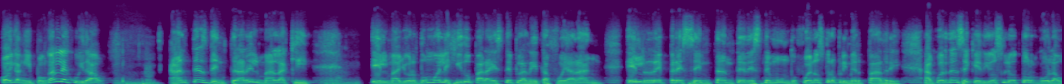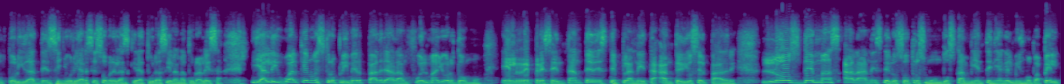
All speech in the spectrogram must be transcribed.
Oigan, y pónganle cuidado, antes de entrar el mal aquí, el mayordomo elegido para este planeta fue Adán, el representante de este mundo, fue nuestro primer padre. Acuérdense que Dios le otorgó la autoridad de enseñorearse sobre las criaturas y la naturaleza. Y al igual que nuestro primer padre Adán fue el mayordomo, el representante de este planeta ante Dios el Padre, los demás Adanes de los otros mundos también tenían el mismo papel.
